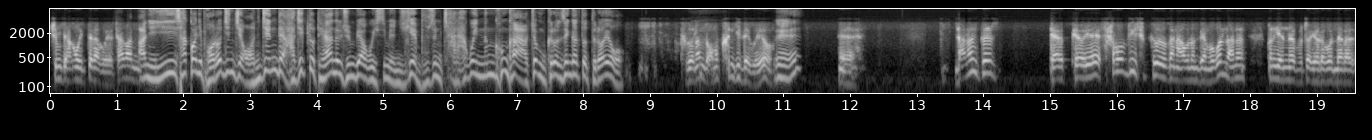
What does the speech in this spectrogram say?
준비하고 있더라고요. 작은, 아니 이 사건이 벌어진 지 언젠데 아직도 대안을 준비하고 있으면 이게 무슨 잘하고 있는 건가 좀 그런 생각도 들어요. 그거는 너무 큰 기대고요. 예. 예. 나는 그 대표의 사법 리스크가 나오는 대목은 나는 그건 옛날부터 여러 번 내가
